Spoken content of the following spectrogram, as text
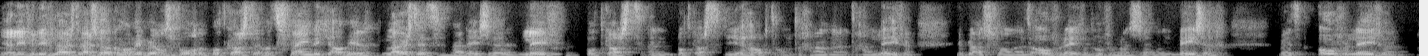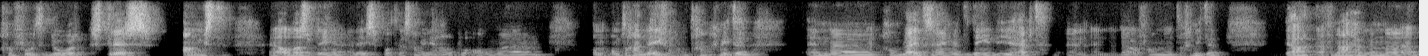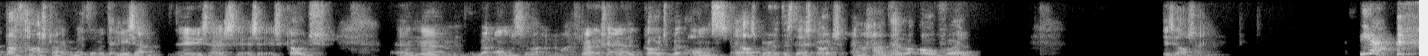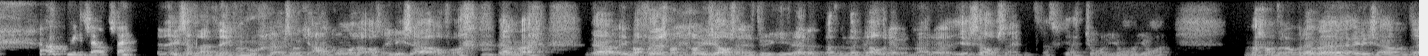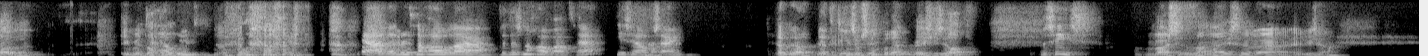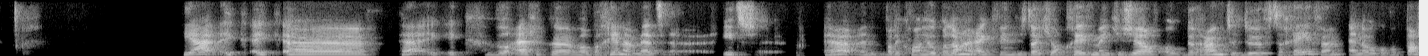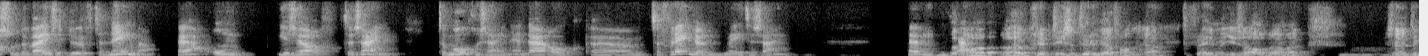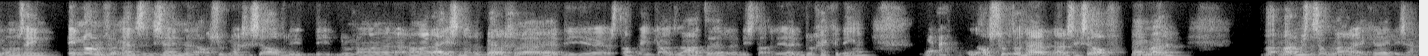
Ja, lieve, lieve luisteraars, welkom alweer bij onze volgende podcast. En wat fijn dat je alweer luistert naar deze Leef-podcast. Een podcast die je helpt om te gaan, eh, te gaan leven in plaats van eh, te overleven. Want hoeveel mensen zijn er niet bezig met overleven, gevoed door stress, angst en al dat soort dingen. En deze podcast gaan we je helpen om, uh, om, om te gaan leven, om te gaan genieten. En gewoon blij te zijn met de dingen die je hebt en, en daar ook van te genieten. Ja, en vandaag heb ik een, eh, een prachtige afspraak met, met Elisa. Elisa is, is, is coach. En uh, bij ons, dat mag even duidelijk zijn, hè, coach bij ons als burn-out en coach. En we gaan het hebben over jezelf zijn. Ja, ook wie jezelf zijn. Ik zat laten denken van hoe zou ik je aankondigen als Elisa? Of, hè, maar ja, je mag, verder mag je gewoon jezelf zijn natuurlijk hier. Hè, dat, laten we het even helder hebben. Maar uh, jezelf zijn, dat, dat, ja, jongen, jongen, jongen. Waar gaan we het dan over hebben, Elisa? Want hè, ik ben toch wel Ruud. Ja, dat is nogal, uh, dat is nogal wat, hè? Jezelf zijn. Ja, ja, het klinkt zo simpel, hè? Wees jezelf. Precies. Waar zit het hangijzer, uh, Elisa? Ja, ik, ik, uh, hè, ik, ik wil eigenlijk wel beginnen met iets hè, en wat ik gewoon heel belangrijk vind, is dat je op een gegeven moment jezelf ook de ruimte durft te geven en ook op een passende wijze durft te nemen hè, om jezelf te zijn, te mogen zijn en daar ook uh, tevreden mee te zijn. Hè? Dat is ja. wel heel cryptisch natuurlijk, hè, van ja, tevreden met jezelf. Hè, maar er zijn natuurlijk om ons heen enorm veel mensen die zijn uh, op zoek naar zichzelf. Die, die doen lange, lange reizen naar de bergen, hè, die uh, stappen in koud water, die, die, die doen gekke dingen ja. op zoek toch naar, naar zichzelf. Hè? Maar waarom is dat zo belangrijk, eh, Elisa?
